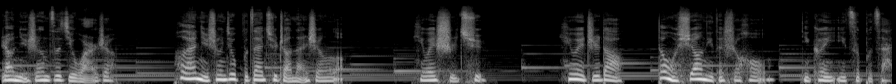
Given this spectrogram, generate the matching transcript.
让女生自己玩着。后来女生就不再去找男生了，因为识趣，因为知道，当我需要你的时候，你可以一次不在。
